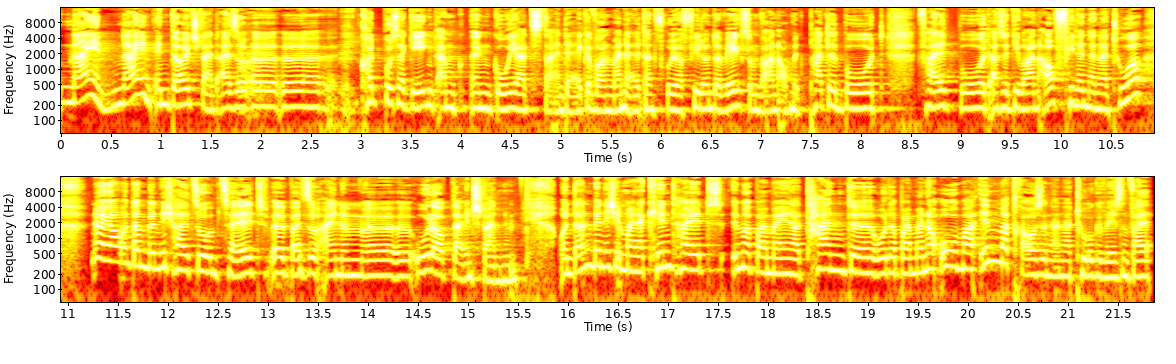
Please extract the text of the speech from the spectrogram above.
In nein, nein, in Deutschland. Also äh, äh, Cottbuser Gegend am, in Gojatz, da in der Ecke waren meine Eltern früher viel unterwegs und waren auch mit Paddelboot, Faltboot. Also die waren auch viel in der Natur. Naja, und dann bin ich halt so im Zelt äh, bei so einem äh, Urlaub da entstanden. Und dann bin ich in meiner Kindheit immer bei meiner Tante oder bei meiner Oma immer draußen in der Natur gewesen, weil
